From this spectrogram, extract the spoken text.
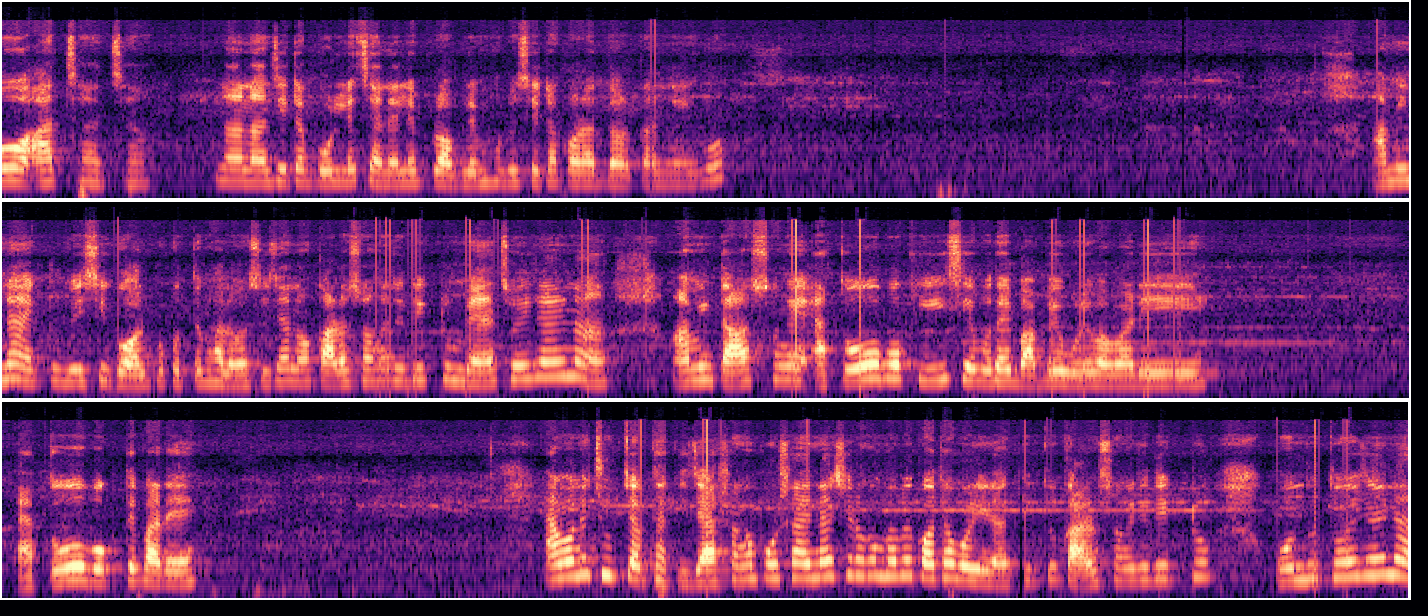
ও আচ্ছা আচ্ছা। না না, যেটা বললে চ্যানেলে প্রবলেম হবে সেটা করার দরকার নেই গো। আমি না একটু বেশি গল্প করতে ভালোবাসি, জানো? কারোর সঙ্গে যদি একটু ম্যাচ হয়ে যায় না, আমি তার সঙ্গে এত বকি সে বোধহয় বাবে ওরে বাবা রে এত বকতে পারে। এমনই চুপচাপ থাকি, যার সঙ্গে পোষায় না সেরকমভাবে কথা বলি না। কিন্তু কারোর সঙ্গে যদি একটু বন্ধুত্ব হয়ে যায় না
